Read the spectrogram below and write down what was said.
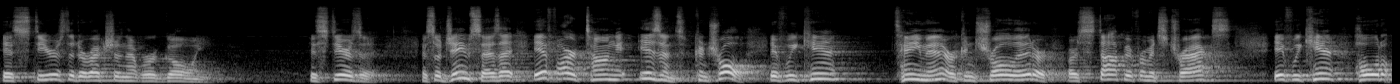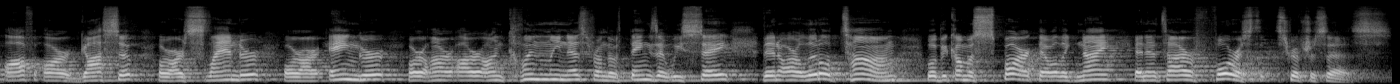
It steers the direction that we're going, it steers it. And so James says that if our tongue isn't controlled, if we can't tame it or control it or, or stop it from its tracks, if we can't hold off our gossip or our slander or our anger or our, our uncleanliness from the things that we say, then our little tongue will become a spark that will ignite an entire forest, Scripture says.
